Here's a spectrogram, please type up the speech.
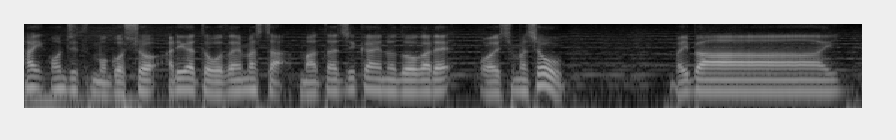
はい本日もご視聴ありがとうございました。また次回の動画でお会いしましょう。バイバーイ。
